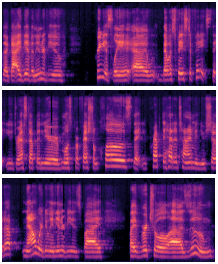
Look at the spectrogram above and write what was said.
the idea of an interview previously uh, that was face to face, that you dressed up in your most professional clothes, that you prepped ahead of time and you showed up. Now we're doing interviews by, by virtual uh, Zoom,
